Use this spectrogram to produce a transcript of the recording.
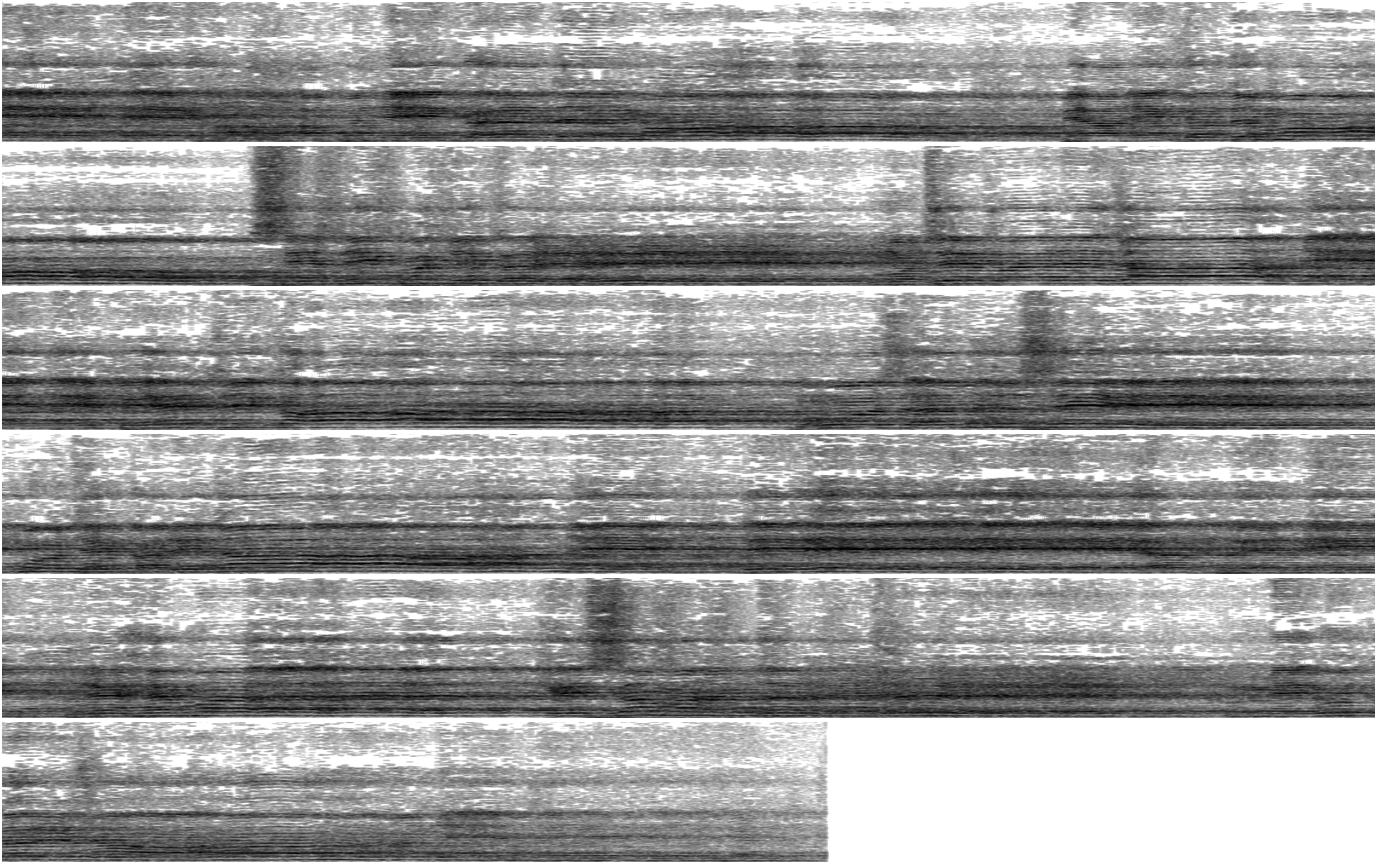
دیکھا اپنے قدموں پیارے قدموں سے لپٹ کر مجھے پر جانے دے پیٹ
